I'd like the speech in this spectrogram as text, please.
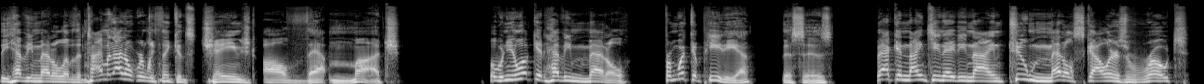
the heavy metal of the time, and I don't really think it's changed all that much. But when you look at heavy metal from Wikipedia, this is back in 1989, two metal scholars wrote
